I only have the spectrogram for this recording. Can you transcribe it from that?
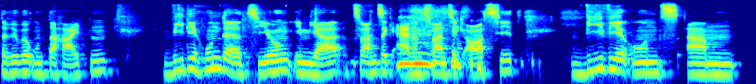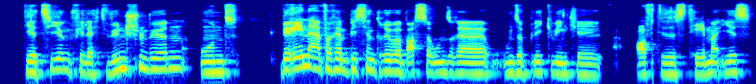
darüber unterhalten, wie die Hundeerziehung im Jahr 2021 aussieht, wie wir uns ähm, die Erziehung vielleicht wünschen würden. Und wir reden einfach ein bisschen darüber, was so unsere, unser Blickwinkel auf dieses Thema ist,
